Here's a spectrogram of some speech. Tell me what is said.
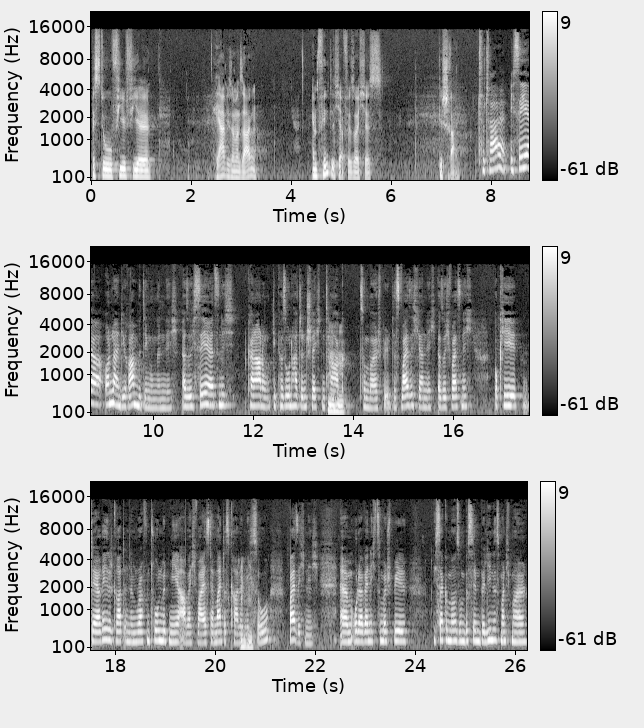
bist du viel, viel, ja, wie soll man sagen, empfindlicher für solches Geschrei. Total. Ich sehe ja online die Rahmenbedingungen nicht. Also ich sehe jetzt nicht, keine Ahnung, die Person hatte einen schlechten Tag mhm. zum Beispiel. Das weiß ich ja nicht. Also ich weiß nicht, okay, der redet gerade in einem roughen Ton mit mir, aber ich weiß, der meint das gerade mhm. nicht so. Weiß ich nicht. Ähm, oder wenn ich zum Beispiel, ich sage immer so ein bisschen, Berlin ist manchmal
